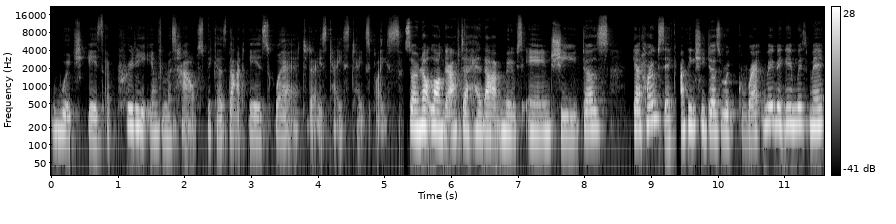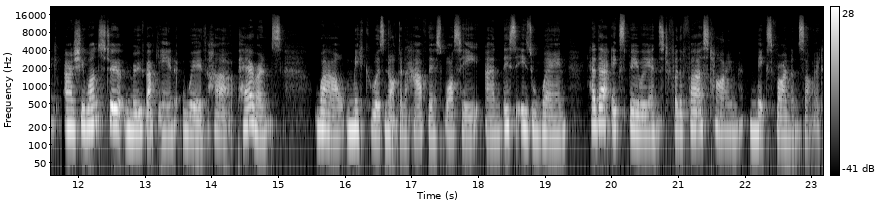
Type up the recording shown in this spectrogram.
which is a pretty infamous house because that is where today's case takes place. So, not long after Heather moves in, she does get homesick. I think she does regret moving in with Mick and she wants to move back in with her parents. Wow, Mick was not going to have this, was he? And this is when Heather experienced for the first time Mick's violent side.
